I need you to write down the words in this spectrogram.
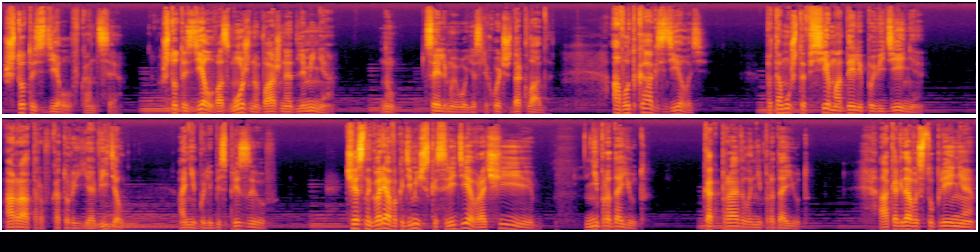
что-то сделал в конце. Что-то сделал, возможно, важное для меня. Ну, цель моего, если хочешь, доклада. А вот как сделать? Потому что все модели поведения ораторов, которые я видел, они были без призывов. Честно говоря, в академической среде врачи не продают. Как правило, не продают. А когда выступления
